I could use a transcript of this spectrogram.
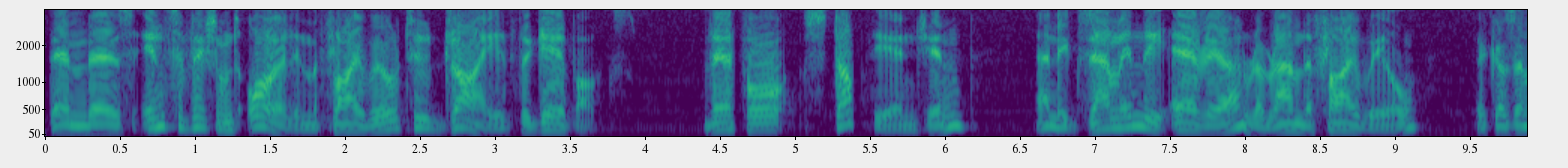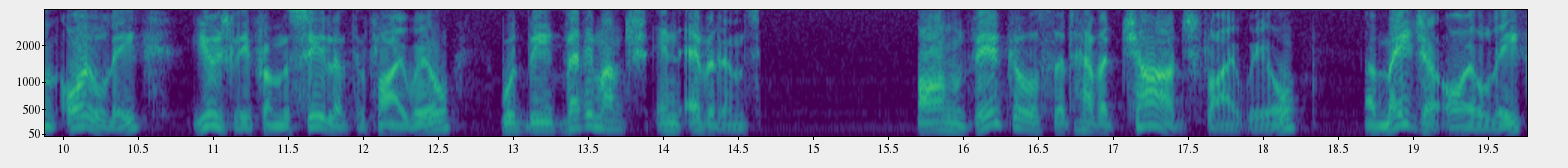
then there's insufficient oil in the flywheel to drive the gearbox. Therefore, stop the engine and examine the area around the flywheel because an oil leak, usually from the seal of the flywheel, would be very much in evidence. On vehicles that have a charge flywheel, a major oil leak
